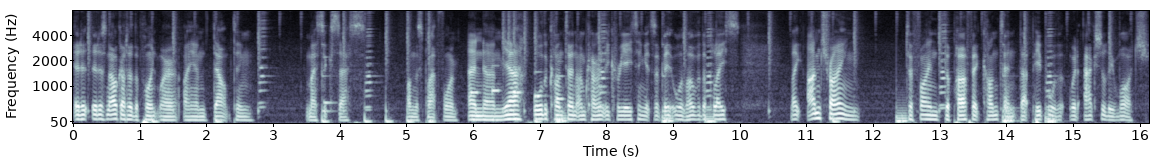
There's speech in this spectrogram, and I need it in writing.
It, it has now got to the point where I am doubting my success on this platform. And um, yeah, all the content I'm currently creating, it's a bit all over the place. Like, I'm trying to find the perfect content that people would actually watch.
